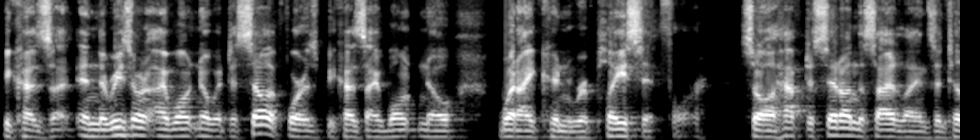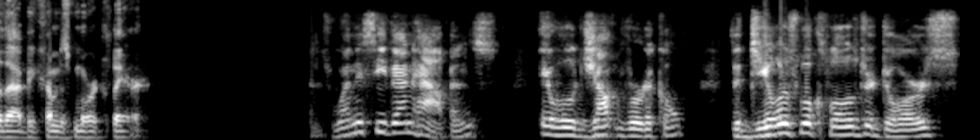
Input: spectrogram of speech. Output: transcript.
Because uh, and the reason I won't know what to sell it for is because I won't know what I can replace it for. So I'll have to sit on the sidelines until that becomes more clear. When this event happens, it will jump vertical. The dealers will close their doors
